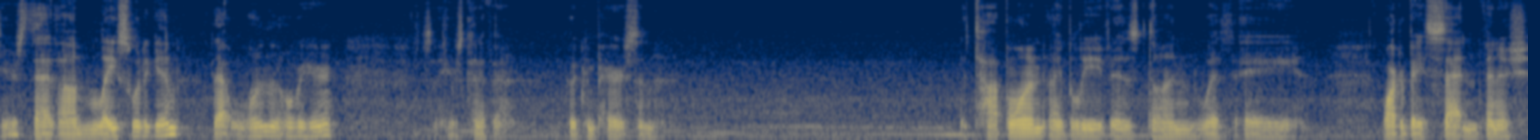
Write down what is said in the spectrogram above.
Here's that um, lacewood again that one over here. So here's kind of a good comparison. The top one, I believe, is done with a water-based satin finish,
